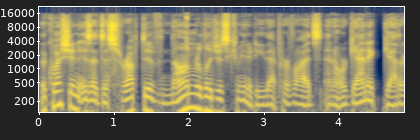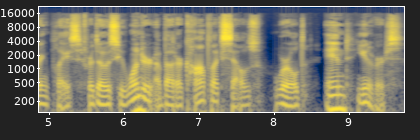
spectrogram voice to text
the question is a disruptive, non religious community that provides an organic gathering place for those who wonder about our complex selves, world, and universe.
